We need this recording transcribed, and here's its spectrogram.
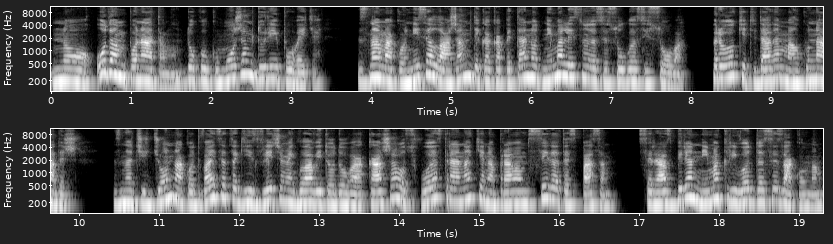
Но одам понатаму, доколку можам, дури и повеќе. Знам ако не се лажам дека капетанот нема лесно да се согласи со ова. Прво ќе ти дадам малку надеж. Значи, Џон, ако двајцата ги извлечеме главите од оваа каша, од своја страна ќе направам се да те спасам. Се разбира, нема кривот да се заколнам.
